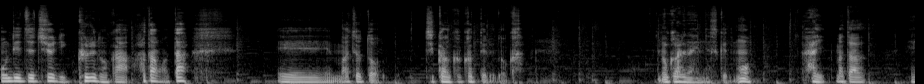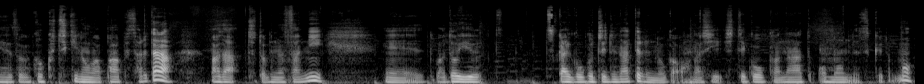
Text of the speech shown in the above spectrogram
本日中に来るのか、はたまた、えーまあちょっと時間かかってるのか、わからないんですけども、はい、また、えーその告知機能がパワーアップされたら、まだちょっと皆さんに、えーまどういう使い心地になってるのかお話ししていこうかなと思うんですけども、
